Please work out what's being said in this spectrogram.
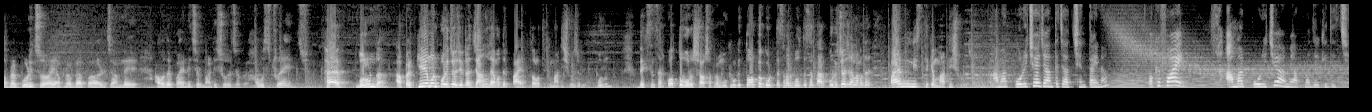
আপনার পরিচয় আপনার ব্যাপার জানলে আমাদের পায়ের নিচের মাটি সরে যাবে। হাউ স্ট্রেঞ্জ হ্যাঁ বলুন না। আপনার কি এমন পরিচয় যেটা জানলে আমাদের পায়ের তলা থেকে মাটি সরে যাবে? বলুন। দেখছেন স্যার, কত বড় সাহস আপনার মুখে মুখে তর্ক করতেছে, আবার বলতেছে তার পরিচয় জানলে আমাদের পায়ের নিচ থেকে মাটি সরে যাবে। আমার পরিচয় জানতে চাচ্ছেন, তাই না? ওকে ফাইন আমার পরিচয় আমি আপনাদেরকে দিচ্ছি।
